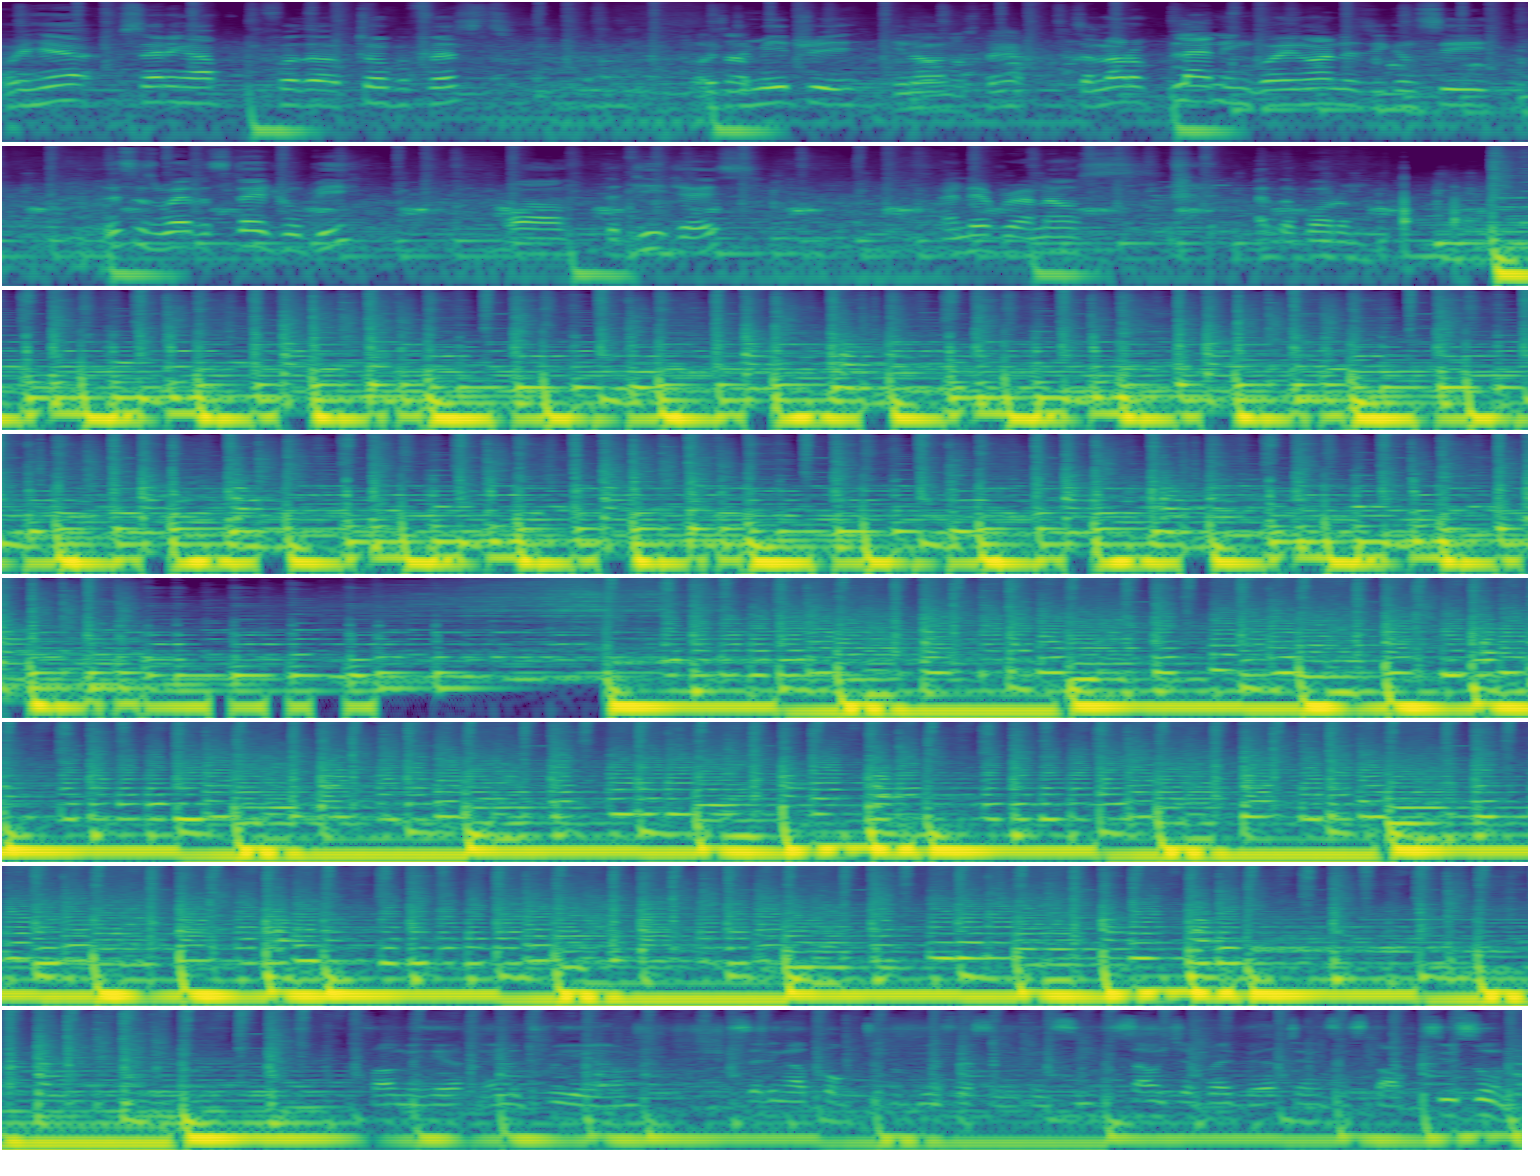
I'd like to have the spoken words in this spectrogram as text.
We're here setting up for the Oktoberfest. With Dimitri, you know, it's a lot of planning going on as you can see. This is where the stage will be, or the DJs, and everyone else at the bottom. Me here, 9 to 3 a.m. Setting up October Beer Fest, and you can see sound check right there, tents and stop. See you soon.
